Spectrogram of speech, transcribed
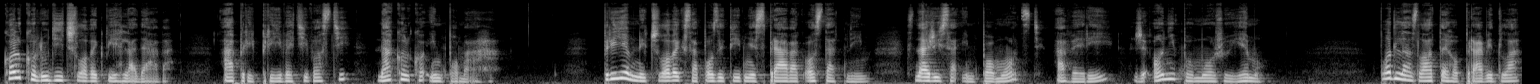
koľko ľudí človek vyhľadáva a pri prívetivosti, nakoľko im pomáha. Príjemný človek sa pozitívne správa k ostatným, snaží sa im pomôcť a verí, že oni pomôžu jemu. Podľa zlatého pravidla,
